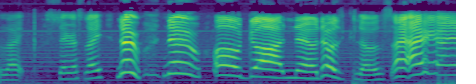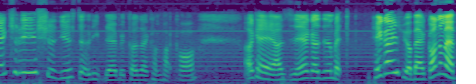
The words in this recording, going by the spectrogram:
like seriously? No! No! Oh god, no. That was close. I, I, I actually should use the leap there because I can parkour. Okay, I'll see you guys in a bit. Hey guys, we are back on the map.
